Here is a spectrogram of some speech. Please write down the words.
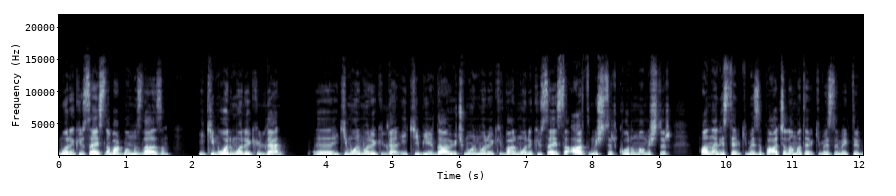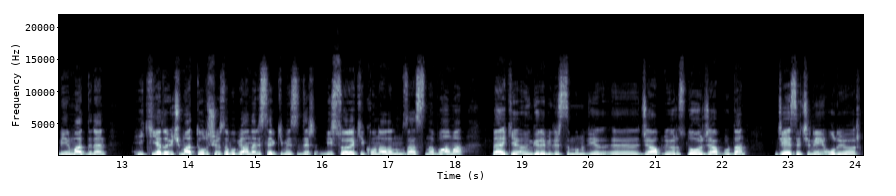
Molekül sayısına bakmamız lazım. 2 mol molekülden 2 mol molekülden 2 bir daha 3 mol molekül var. Molekül sayısı artmıştır. Korunmamıştır. Analiz tepkimesi parçalama tepkimesi demektir. Bir maddeden 2 ya da 3 madde oluşuyorsa bu bir analiz tepkimesidir. Bir sonraki konu alanımız aslında bu ama belki öngörebilirsin bunu diye e, cevaplıyoruz. Doğru cevap buradan C seçeneği oluyor.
